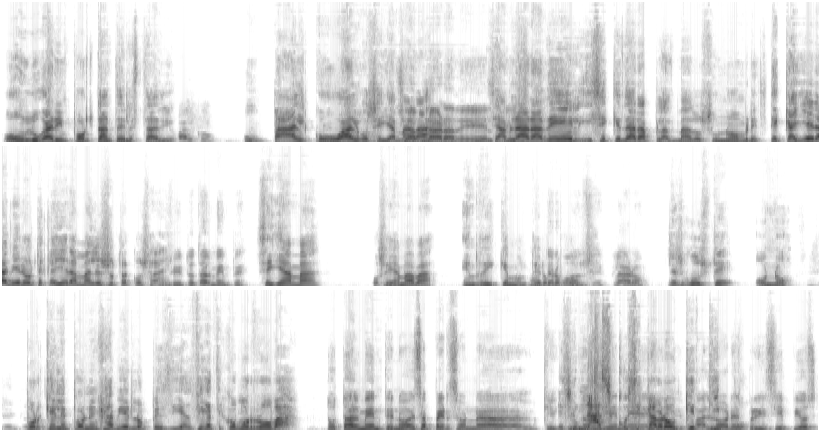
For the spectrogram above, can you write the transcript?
o un lugar importante del estadio, Palco. Un palco o algo se Se llamara, hablara de él. se sí. hablara de él y se quedara plasmado su nombre. Te cayera bien o te cayera mal es otra cosa, ¿eh? Sí, totalmente. Se llama o se llamaba Enrique Montero, Montero Ponce. Ponce, claro. Les guste o no. ¿Por qué le ponen Javier López Díaz? Fíjate cómo roba. Totalmente, ¿no? Esa persona que. Es que un no asco tiene ese cabrón, ¿qué Valores, tipo? principios.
